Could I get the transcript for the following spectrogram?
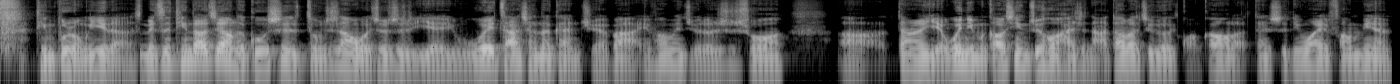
挺不容易的。每次听到这样的故事，总是让我就是也五味杂陈的感觉吧。一方面觉得是说啊，当然也为你们高兴，最后还是拿到了这个广告了。但是另外一方面，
